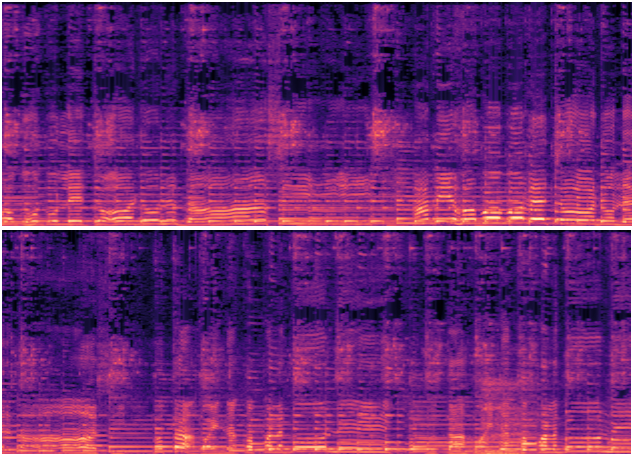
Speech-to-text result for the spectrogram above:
হব বলে চরণ দাসী। আমি হব বলে চরণের দাসী। ওটা হয় না কপাল গুনে ওটা হয় না কপাল গুনে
